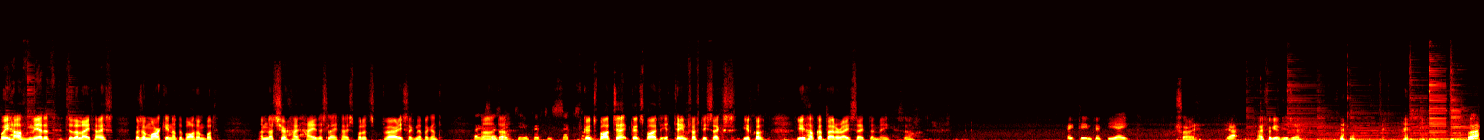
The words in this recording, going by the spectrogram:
we have made it to the lighthouse. There's a marking at the bottom, but I'm not sure how high this lighthouse, but it's very significant. I think it And, says uh, 1856. on Good spot, Jake. Good spot. 1856. You've got, you have got better eyesight than me. So 1858. sorry. Yeah. I forgive you, Jay.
